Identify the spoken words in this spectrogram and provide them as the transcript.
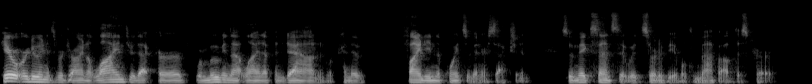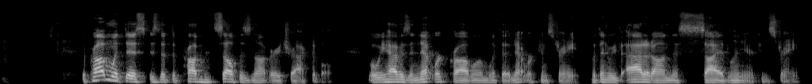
Here, what we're doing is we're drawing a line through that curve. We're moving that line up and down, and we're kind of finding the points of intersection. So it makes sense that we'd sort of be able to map out this curve. The problem with this is that the problem itself is not very tractable what we have is a network problem with a network constraint, but then we've added on this side linear constraint.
